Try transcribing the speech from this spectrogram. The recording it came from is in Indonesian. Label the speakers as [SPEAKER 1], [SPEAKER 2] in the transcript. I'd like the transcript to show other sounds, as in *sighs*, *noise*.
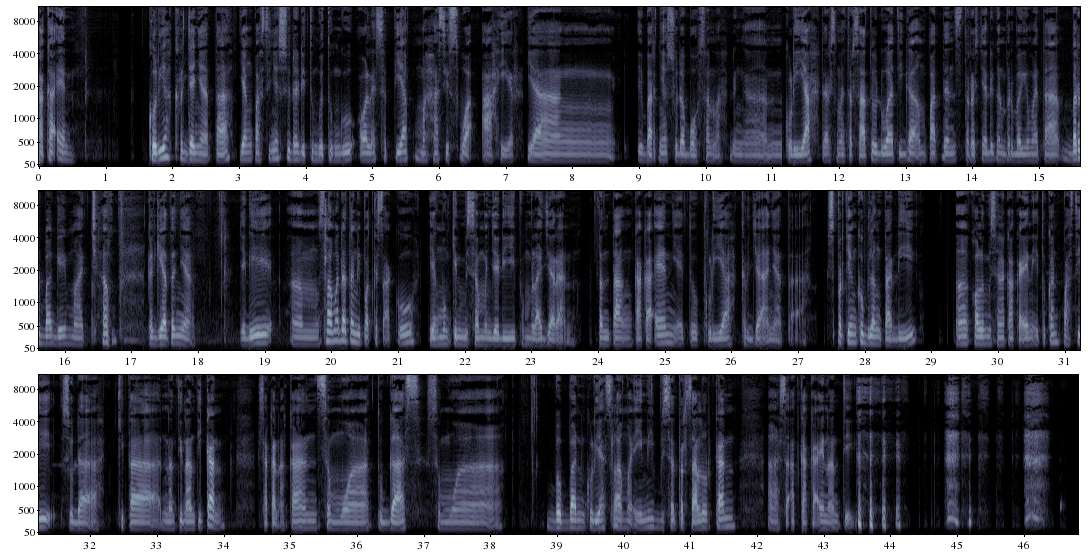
[SPEAKER 1] KKN Kuliah kerja nyata yang pastinya sudah ditunggu-tunggu oleh setiap mahasiswa akhir yang ibaratnya sudah bosan lah dengan kuliah dari semester 1, 2, 3, 4 dan seterusnya dengan berbagai mata berbagai *laughs* macam kegiatannya. Jadi um, selamat datang di podcast aku yang mungkin bisa menjadi pembelajaran tentang KKN yaitu kuliah kerja nyata. Seperti yang aku bilang tadi, uh, kalau misalnya KKN itu kan pasti sudah kita nanti-nantikan seakan-akan semua tugas, semua beban kuliah selama ini bisa tersalurkan uh, saat KKN nanti.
